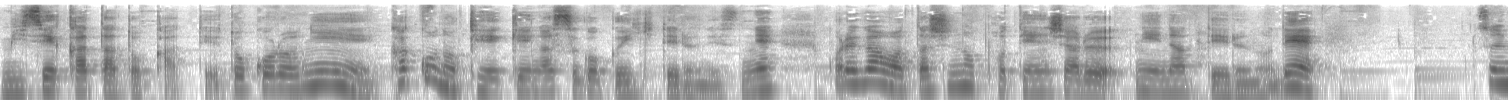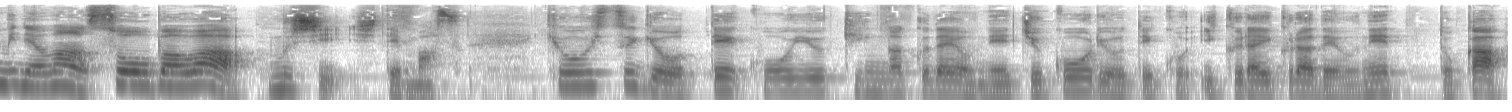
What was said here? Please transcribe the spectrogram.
見せ方とかっていうところに過去の経験がすごく生きてるんですね。これが私のポテンシャルになっているのでそういう意味では相場は無視してます。教室業ってこういう金額だよね受講料っていくらいくらだよねとか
